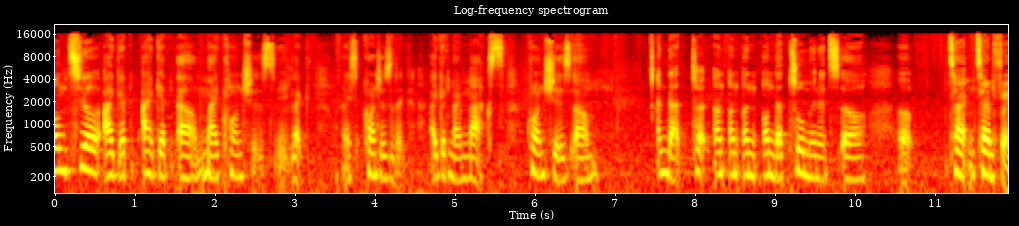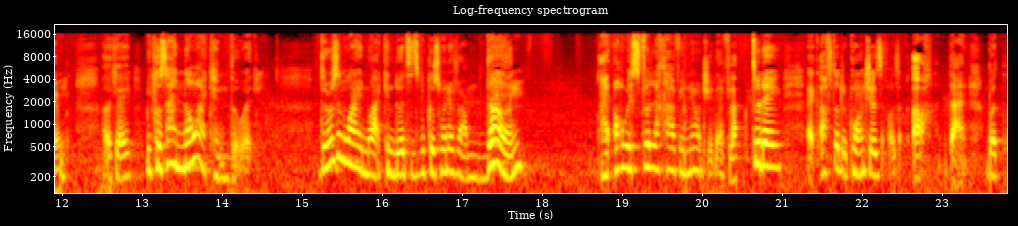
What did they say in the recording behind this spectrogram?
until i get i get uh, my crunches like I crunches like i get my max crunches um and that t- on, on, on that two minutes uh, uh, time time frame okay? Because i know i can do it. The reason why i know i can do it is because whenever i'm done i always feel like i have energy left. Like today like after the crunches i was like ah oh, dying but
